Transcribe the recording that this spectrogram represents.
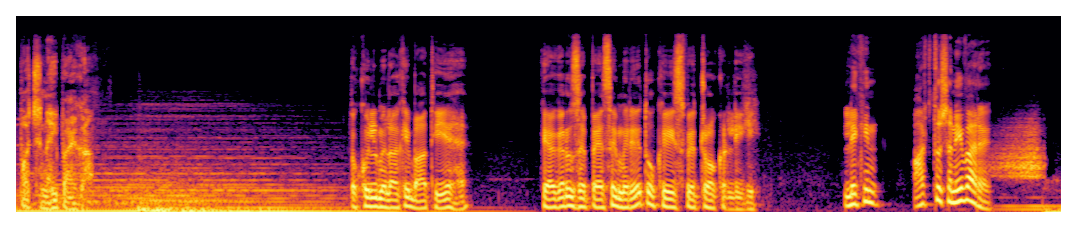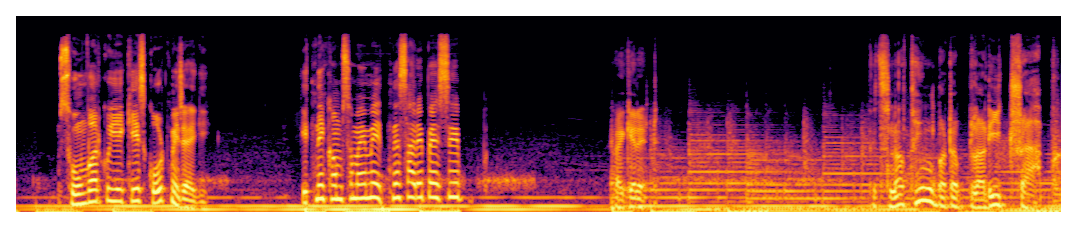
बच नहीं पाएगा। तो कुल मिला के बात यह है कि अगर उसे पैसे मिले तो केस विदड्रॉ कर लेगी। लेकिन आज तो शनिवार है। सोमवार को यह केस कोर्ट में जाएगी। इतने कम समय में इतने सारे पैसे I get it it's nothing but a bloody trap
